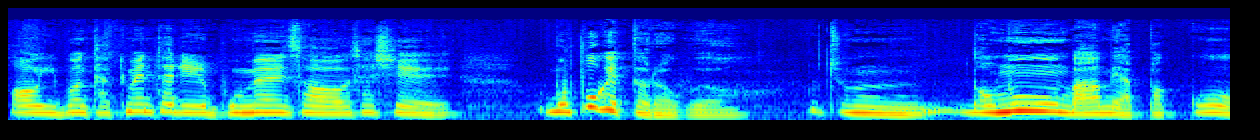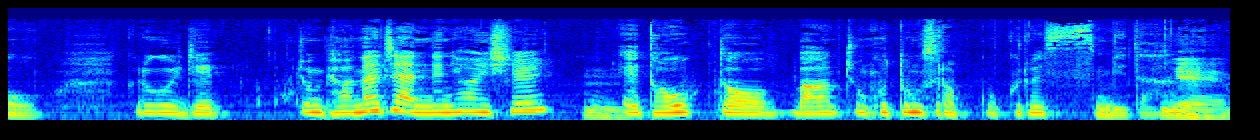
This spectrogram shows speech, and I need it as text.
어, 이번 다큐멘터리를 보면서 사실 못 보겠더라고요. 좀 너무 마음이 아팠고 그리고 이제 좀 변하지 않는 현실에 음. 더욱 더 마음 좀 고통스럽고 그랬습니다. 예,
